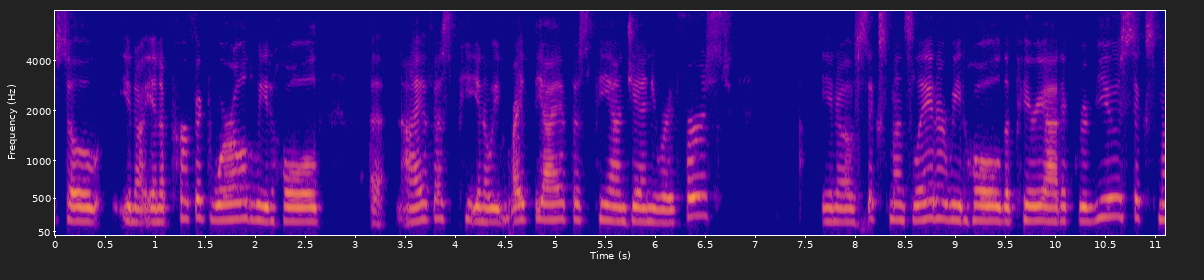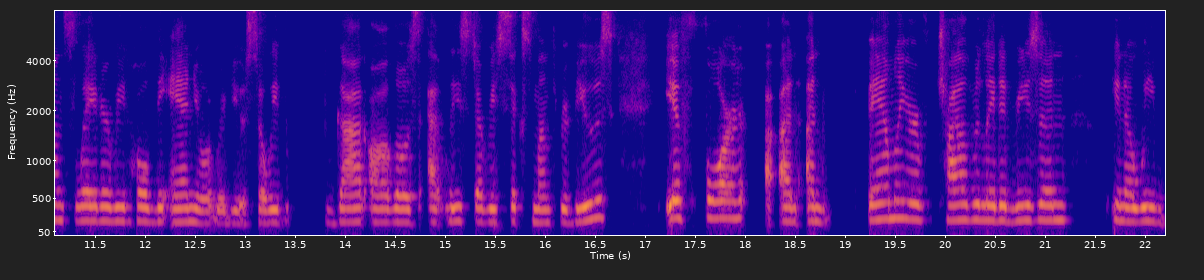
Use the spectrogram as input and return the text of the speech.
so, you know, in a perfect world, we'd hold an IFSP, you know, we'd write the IFSP on January 1st. You know, six months later, we'd hold a periodic review. Six months later, we'd hold the annual review. So we've got all those at least every six month reviews. If for a, a family or child related reason, you know, we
